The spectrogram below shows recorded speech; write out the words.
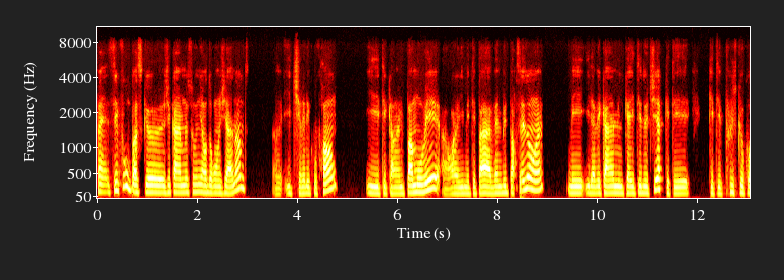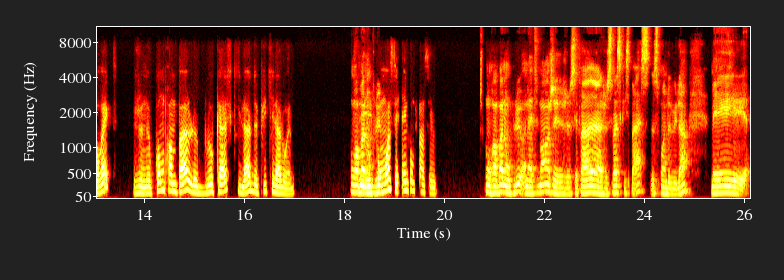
Enfin, c'est fou parce que j'ai quand même le souvenir de Rongier à Nantes. Euh, il tirait les coups francs, il était quand même pas mauvais. Alors, il mettait pas 20 buts par saison, hein, mais il avait quand même une qualité de tir qui était, qui était plus que correcte. Je ne comprends pas le blocage qu'il a depuis qu'il a l'OM. Pour moi, c'est incompréhensible. Je comprends pas non plus. Honnêtement, je ne sais pas, je sais pas ce qui se passe de ce point de vue-là. Mais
